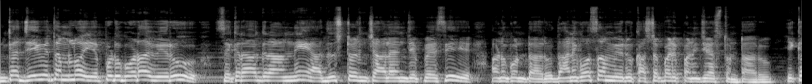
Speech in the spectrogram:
ఇంకా జీవితంలో ఎప్పుడు కూడా వీరు శిఖరాగ్రాన్ని అధిష్టించాలని అని చెప్పేసి అనుకుంటారు. దానికోసం వీరు కష్టపడి పనిచేస్తుంటారు. ఇక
